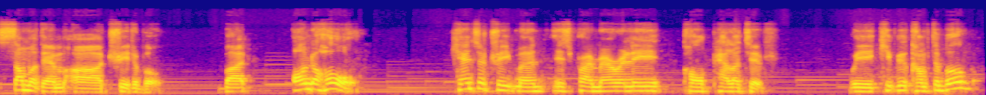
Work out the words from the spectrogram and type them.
some of them are treatable but on the whole, cancer treatment is primarily called palliative. We keep you comfortable,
